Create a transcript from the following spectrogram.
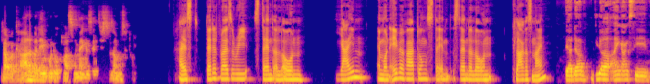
ich glaube, gerade bei dem Produkt macht es eine Menge Sinn, sich zusammenzutun. Heißt Debt Advisory Standalone Jein, M&A-Beratung Stand, Standalone klares Nein? Ja, da wieder eingangs die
